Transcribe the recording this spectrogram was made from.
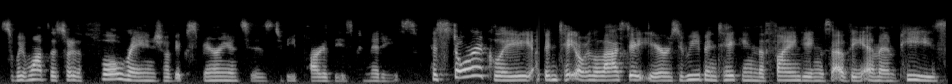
So we want the sort of the full range of experiences to be part of these committees. Historically, been ta- over the last eight years, we've been taking the findings of the MMPs.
